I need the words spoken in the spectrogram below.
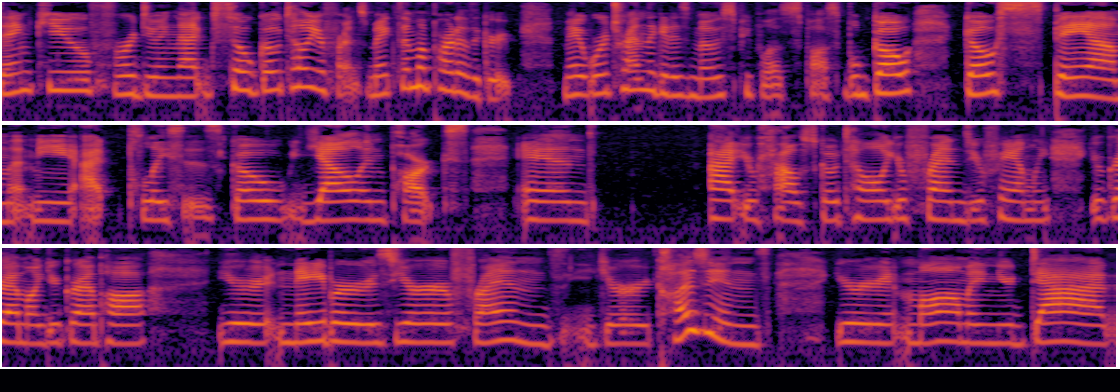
thank you for doing that. So go tell your friends, make them a part of the group. May we're trying to get as most people as possible. Go go spam me at places. Go yell in parks and at your house. Go tell all your friends, your family, your grandma, your grandpa, your neighbors, your friends, your cousins your mom and your dad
